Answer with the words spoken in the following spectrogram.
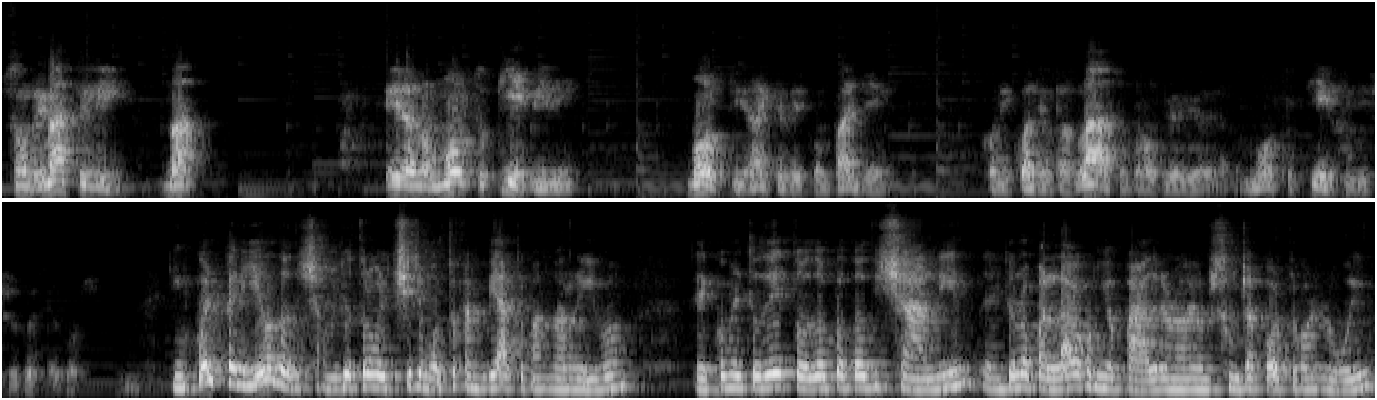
sono rimasti lì, ma erano molto tiepidi, molti anche dei compagni con i quali ho parlato proprio, io erano molto tiepidi su questa cosa. In quel periodo, diciamo, io trovo il Cile molto cambiato quando arrivo, e come ti ho detto, dopo 12 anni, io non parlavo con mio padre, non avevo nessun rapporto con lui,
